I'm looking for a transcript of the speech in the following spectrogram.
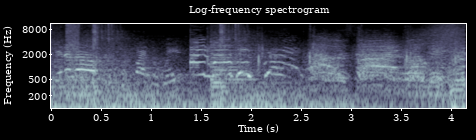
Forget about by the wayside will be free! Palestine will be free!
